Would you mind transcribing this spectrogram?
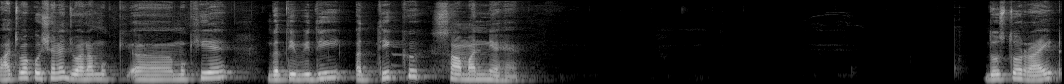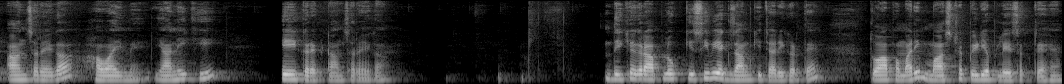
पांचवा क्वेश्चन है, ज्वालामुखी मुखीय गतिविधि अधिक सामान्य है। दोस्तों राइट आंसर रहेगा हवाई में, यानी कि ए करेक्ट आंसर रहेगा। देखिए, अगर आप लोग किसी भी एग्ज़ाम की तैयारी करते हैं तो आप हमारी मास्टर पीडीएफ ले सकते हैं।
